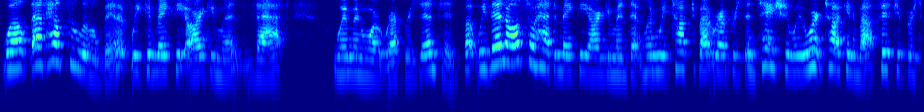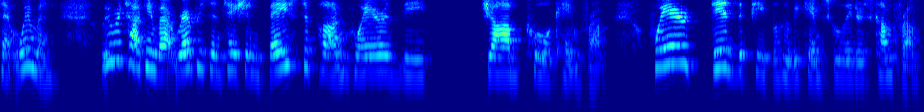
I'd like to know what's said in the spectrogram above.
well, that helped a little bit. We could make the argument that women weren't represented. But we then also had to make the argument that when we talked about representation, we weren't talking about 50% women. We were talking about representation based upon where the job pool came from where did the people who became school leaders come from?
